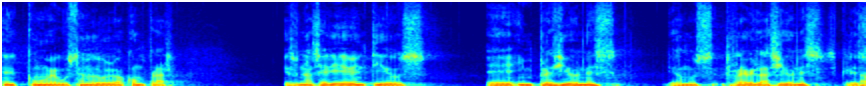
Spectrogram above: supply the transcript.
eh, como me gustan, los vuelvo a comprar. Es una serie de 22 eh, impresiones, digamos, revelaciones, si quieres,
